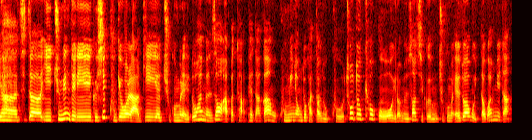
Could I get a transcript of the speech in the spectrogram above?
야 진짜 이 주민들이 그 19개월 아기의 죽음을 애도하면서 아파트 앞에다가 뭐 고민형도 갖다 놓고 초도 켜고 이러면서 지금 죽음을 애도하고 있다고 합니다.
